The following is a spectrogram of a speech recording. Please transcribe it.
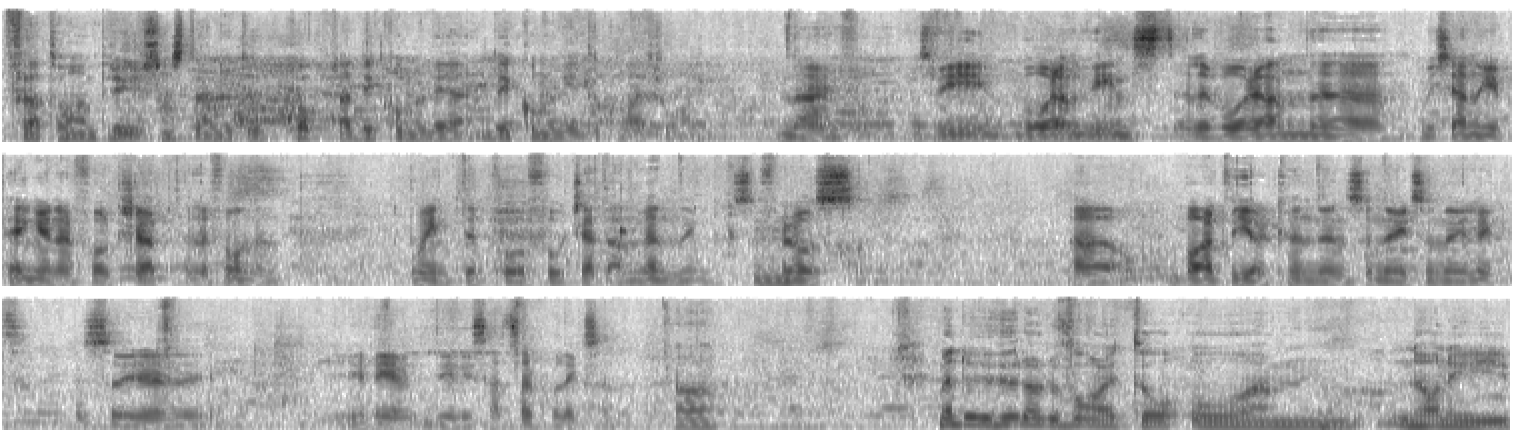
För att ha en pryl som ständigt är uppkopplad, det kommer vi, det kommer vi inte komma ifrån. Nej, alltså vi, våran vinst, eller våran, eh, vi tjänar ju pengar när folk köper telefonen och inte på fortsatt användning. Så för oss, eh, bara att vi gör kunden så nöjd som möjligt så är det är det, det vi satsar på liksom. Ja. Men du, hur har det varit och, och um, nu har ni,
